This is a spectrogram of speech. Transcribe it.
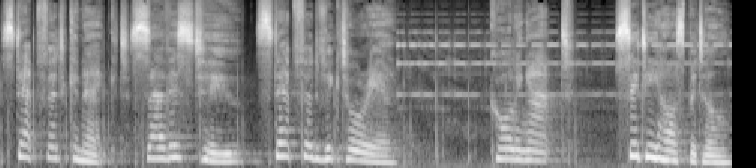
Stepford Connect service to Stepford Victoria. Calling at City Hospital,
